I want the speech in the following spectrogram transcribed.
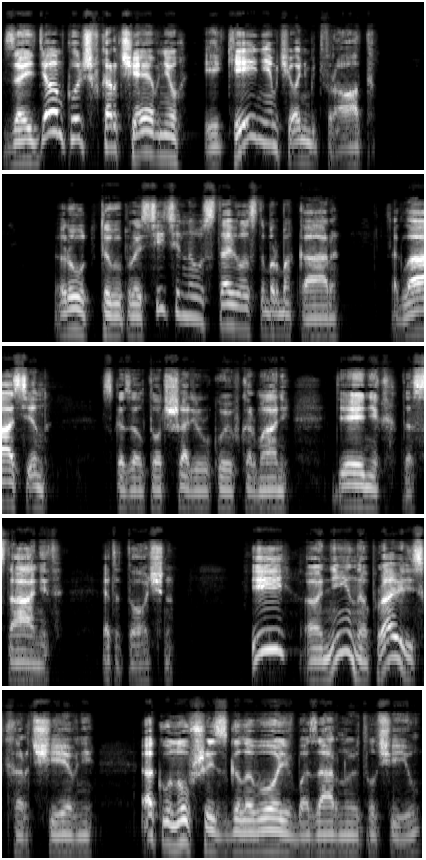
Зайдем-ка лучше в харчевню и кинем чего-нибудь в рот. Рутта вопросительно уставилась на Бармакара. — Согласен, — сказал тот, шаря рукой в кармане. Денег достанет, это точно. И они направились к харчевне, окунувшись с головой в базарную толчею.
